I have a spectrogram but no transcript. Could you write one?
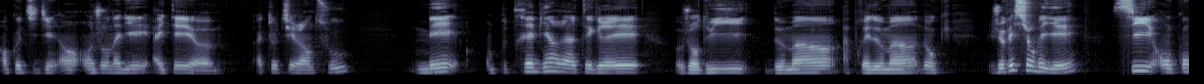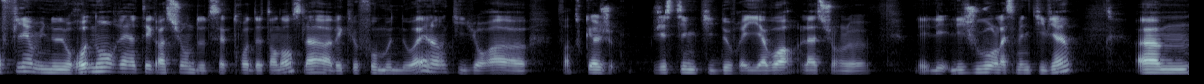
en quotidien, en, journalier, a été à tout tiré en dessous, mais on peut très bien réintégrer aujourd'hui demain, après-demain. Donc, je vais surveiller. Si on confirme une non-réintégration de cette droite de tendance, là, avec le faux mot de Noël, hein, qu'il y aura, euh, en tout cas, j'estime qu'il devrait y avoir là sur les, jours, la semaine qui vient. Euh,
